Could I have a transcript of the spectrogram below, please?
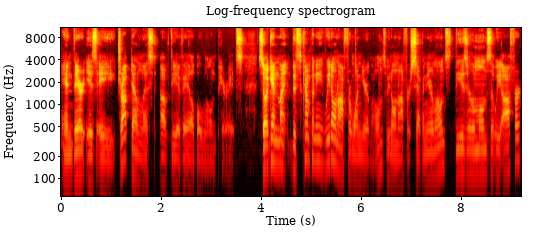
and there is a drop down list of the available loan periods. So again, my, this company, we don't offer one year loans. We don't offer seven year loans. These are the loans that we offer.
